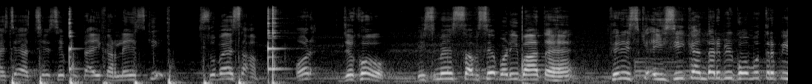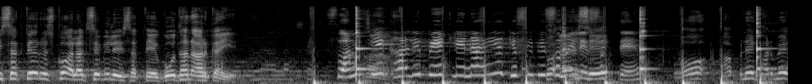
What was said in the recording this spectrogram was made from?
ऐसे अच्छे से कुटाई कर लें इसकी सुबह शाम। और देखो इसमें सबसे बड़ी बात है फिर इसके इसी के अंदर भी गोमूत्र पी सकते हैं और इसको अलग से भी ले सकते हैं गोधन अर्क ये। स्वामी जी खाली पेट लेना है या किसी भी तो समय ले सकते हैं? और अपने घर में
